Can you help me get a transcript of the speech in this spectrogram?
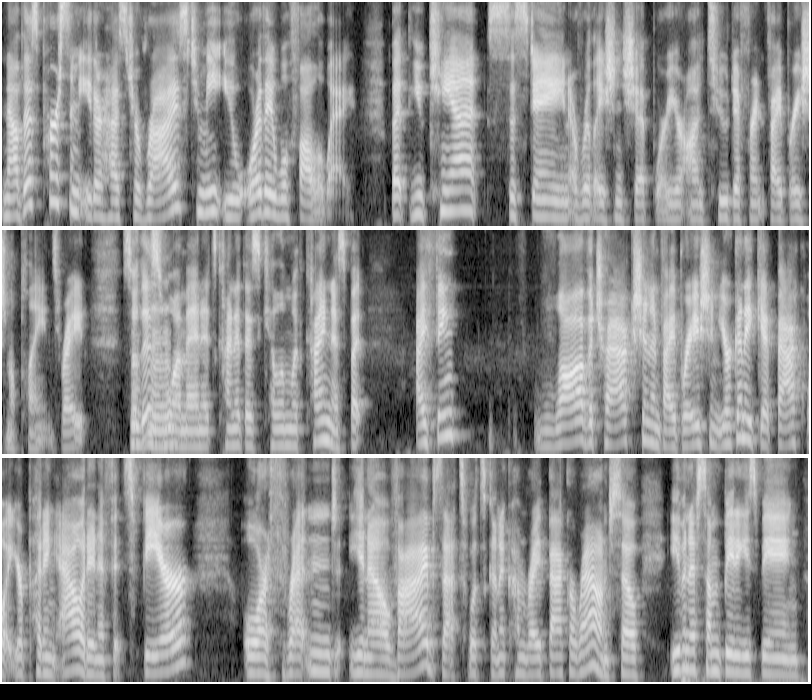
Now this person either has to rise to meet you or they will fall away. But you can't sustain a relationship where you're on two different vibrational planes, right? So mm-hmm. this woman, it's kind of this kill him with kindness. But I think law of attraction and vibration, you're going to get back what you're putting out. And if it's fear, or threatened, you know, vibes, that's what's going to come right back around. So even if somebody's being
